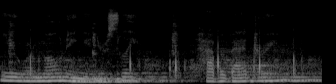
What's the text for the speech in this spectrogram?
You were moaning in your sleep. Have a bad dream?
